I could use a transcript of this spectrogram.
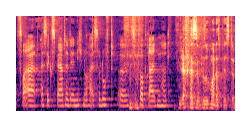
zwar als Experte, der nicht nur heiße Luft äh, zu verbreiten hat. ja, also versuch mal das Beste.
